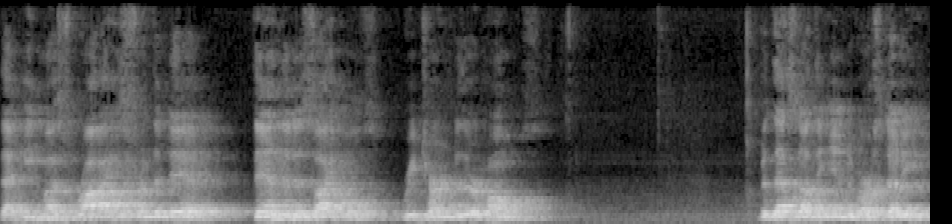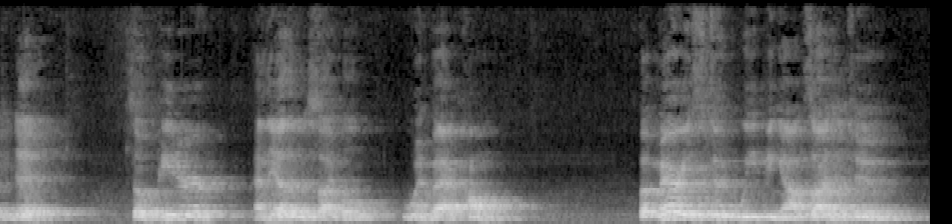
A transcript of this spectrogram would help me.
that he must rise from the dead. Then the disciples returned to their homes. But that's not the end of our study today. So Peter and the other disciple went back home. But Mary stood weeping outside the tomb.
